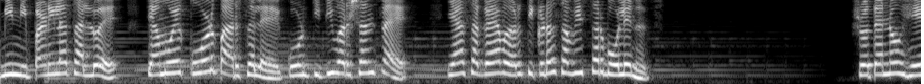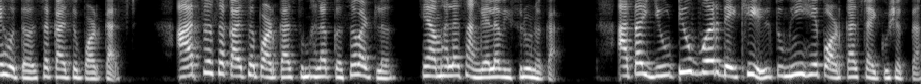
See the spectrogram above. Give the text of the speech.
मी निपाणीला चाललोय त्यामुळे कोण पार्सल आहे कोण किती वर्षांचं आहे या सगळ्यावर तिकडं सविस्तर बोलेनच. श्रोत्यांनो हे होतं सकाळचं पॉडकास्ट आजचं सकाळचं पॉडकास्ट तुम्हाला कसं वाटलं हे आम्हाला सांगायला विसरू नका. आता यूट्यूबवर देखील तुम्ही हे पॉडकास्ट ऐकू शकता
